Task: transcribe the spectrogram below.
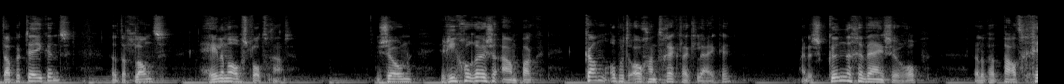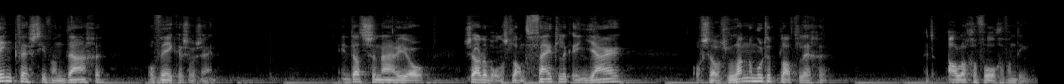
Dat betekent dat het land helemaal op slot gaat. Zo'n rigoureuze aanpak kan op het oog aantrekkelijk lijken, maar deskundigen wijzen erop dat het bepaald geen kwestie van dagen of weken zou zijn. In dat scenario zouden we ons land feitelijk een jaar of zelfs langer moeten platleggen, met alle gevolgen van dien.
